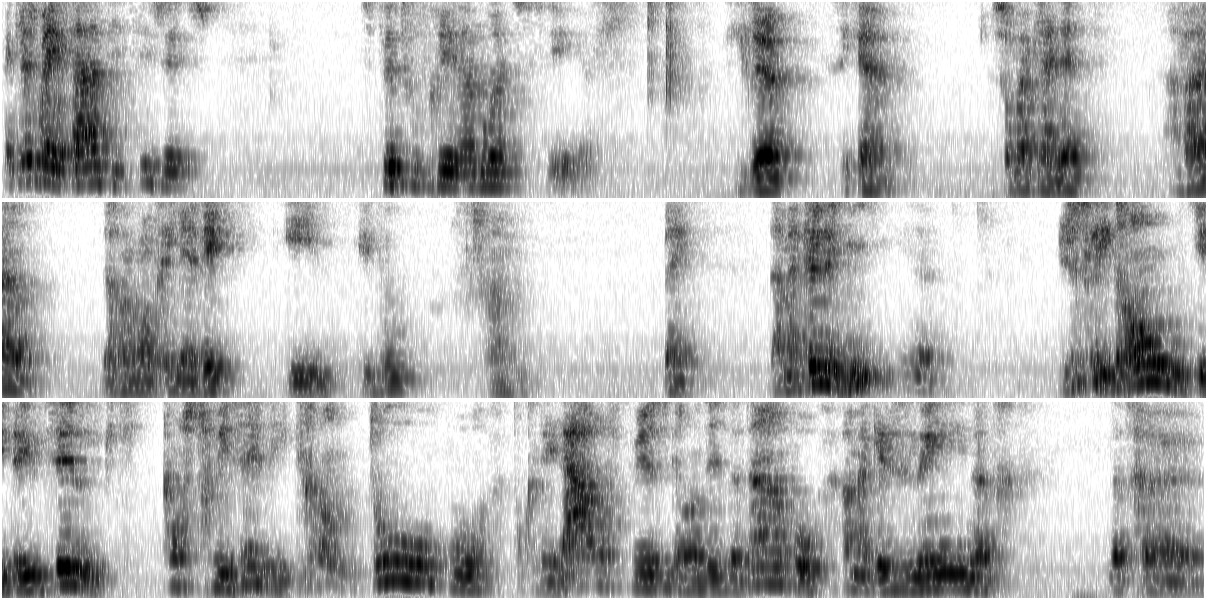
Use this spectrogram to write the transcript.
Fait que là, je m'installe, puis tu sais, je- je- tu peux t'ouvrir à moi, tu sais. Puis là, c'est que sur ma planète, avant de rencontrer Yavik et, et vous, euh, ben, dans ma colonie, euh, juste les drones qui étaient utiles, puis qui construisaient des grandes tours pour, pour que les larves puissent grandir dedans, pour emmagasiner notre, notre, euh,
